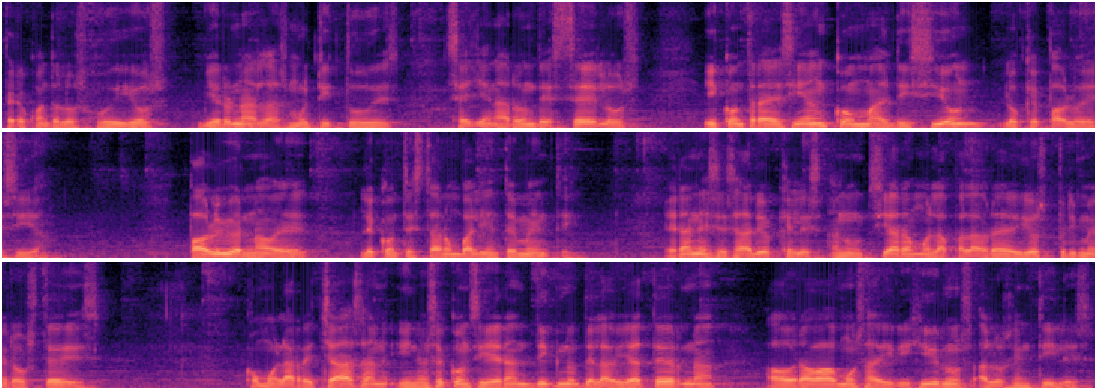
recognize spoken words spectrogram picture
Pero cuando los judíos vieron a las multitudes, se llenaron de celos y contradecían con maldición lo que Pablo decía. Pablo y Bernabé le contestaron valientemente, era necesario que les anunciáramos la palabra de Dios primero a ustedes. Como la rechazan y no se consideran dignos de la vida eterna, ahora vamos a dirigirnos a los gentiles.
